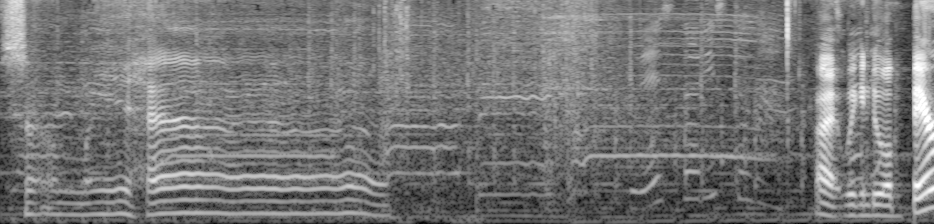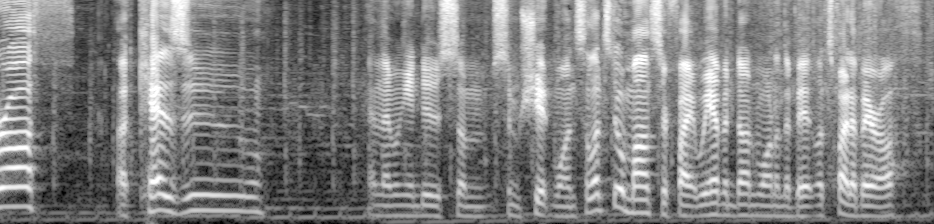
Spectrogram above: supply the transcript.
Suddenly have... Alright, we can do a Baroth, a Khezu, and then we can do some, some shit one. So let's do a monster fight. We haven't done one in a bit. Let's fight a Baroth.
